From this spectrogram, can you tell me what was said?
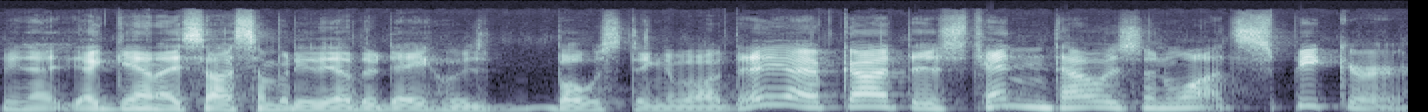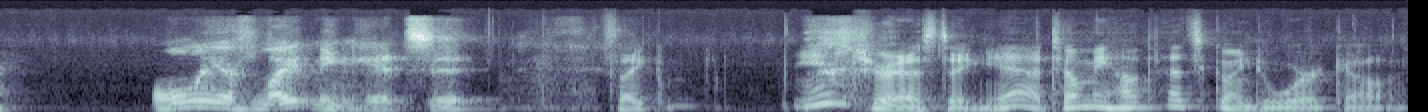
mean, I- again, I saw somebody the other day who was boasting about, hey, I've got this ten thousand watt speaker. Only if lightning hits it. It's like interesting. Yeah, tell me how that's going to work out.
